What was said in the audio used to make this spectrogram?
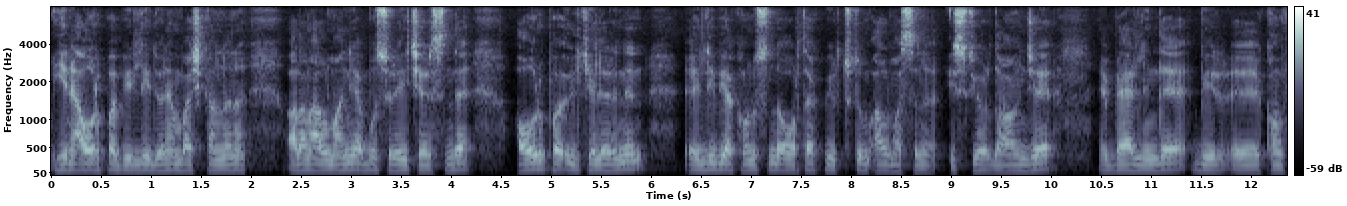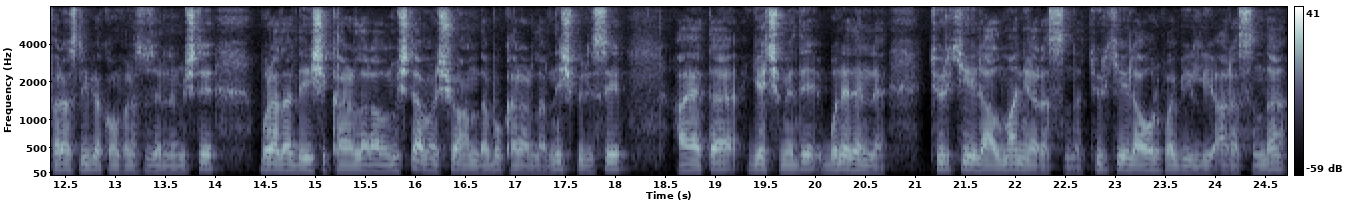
Yine Avrupa Birliği dönem başkanlığını alan Almanya bu süre içerisinde Avrupa ülkelerinin e, Libya konusunda ortak bir tutum almasını istiyor. Daha önce e, Berlin'de bir e, konferans, Libya konferansı düzenlenmişti. Burada değişik kararlar alınmıştı ama şu anda bu kararların hiçbirisi hayata geçmedi. Bu nedenle Türkiye ile Almanya arasında, Türkiye ile Avrupa Birliği arasında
